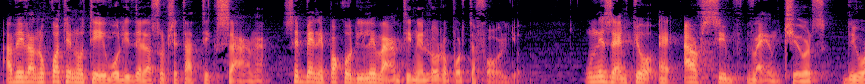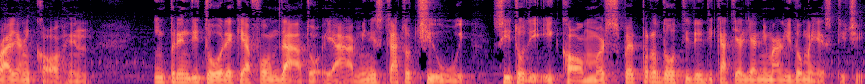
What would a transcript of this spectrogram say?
avevano quote notevoli della società texana, sebbene poco rilevanti nel loro portafoglio. Un esempio è Arsiv Ventures di Ryan Cohen, imprenditore che ha fondato e ha amministrato Chewy, sito di e-commerce per prodotti dedicati agli animali domestici,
